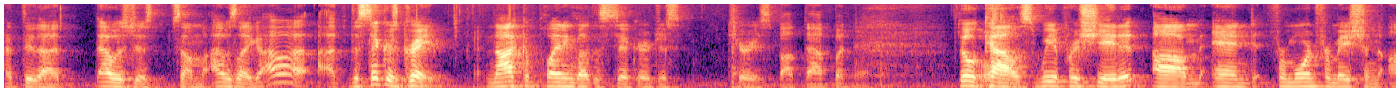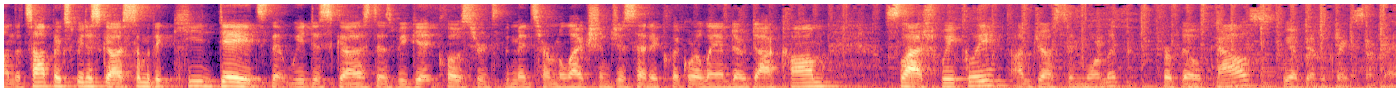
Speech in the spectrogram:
I threw that. That was just some. I was like, oh, uh, the sticker's great. Not complaining about the sticker. Just curious about that. But Bill Cowles, we appreciate it. Um, and for more information on the topics we discussed, some of the key dates that we discussed as we get closer to the midterm election, just head to clickorlando.com slash weekly. I'm Justin Warmoth for Bill Cowles. We hope you have a great Sunday.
